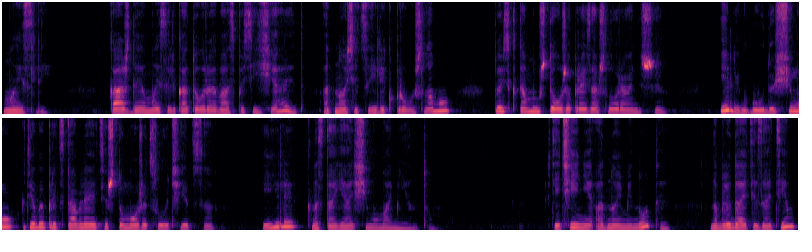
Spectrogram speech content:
мыслей. Каждая мысль, которая вас посещает, относится или к прошлому, то есть к тому, что уже произошло раньше, или к будущему, где вы представляете, что может случиться, или к настоящему моменту течение одной минуты наблюдайте за тем,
